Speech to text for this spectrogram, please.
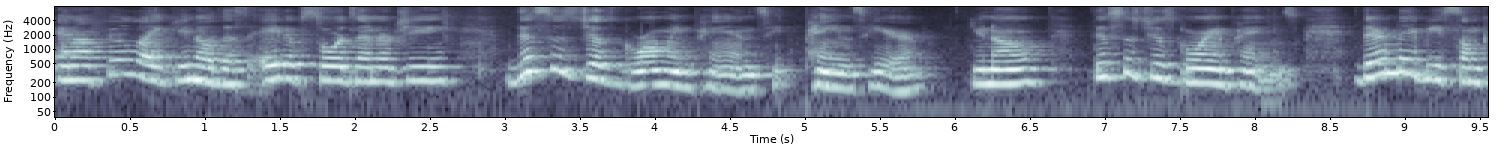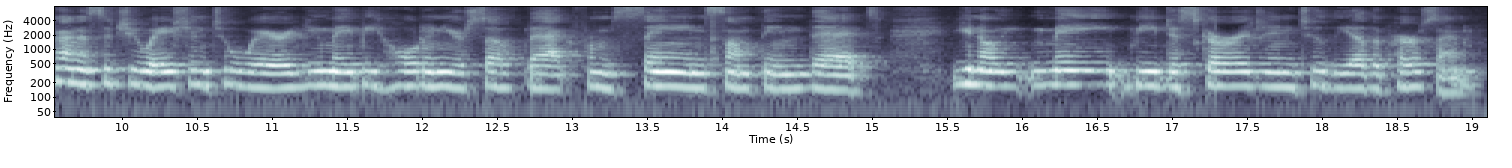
And I feel like, you know, this Eight of Swords energy, this is just growing pains, pains here. You know, this is just growing pains. There may be some kind of situation to where you may be holding yourself back from saying something that, you know, may be discouraging to the other person.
